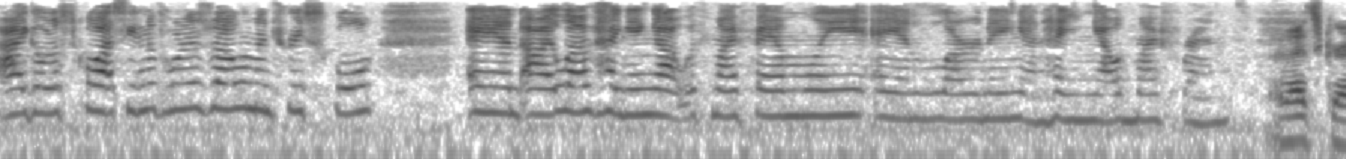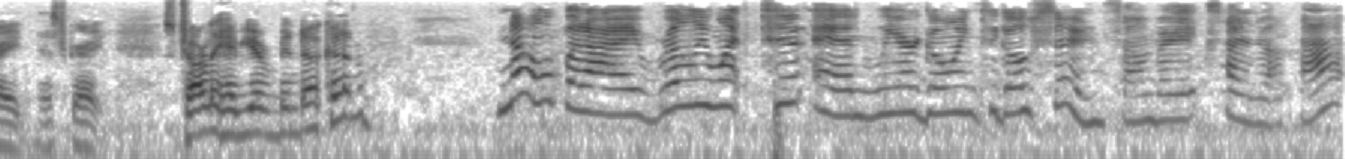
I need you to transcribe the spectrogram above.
I go to school at St. Antoine's Elementary School, and I love hanging out with my family and learning and hanging out with my friends. That's great. That's great. So, Charlie, have you ever been duck hunting? No, but I really want to, and we are going to go soon, so I'm very excited about that.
